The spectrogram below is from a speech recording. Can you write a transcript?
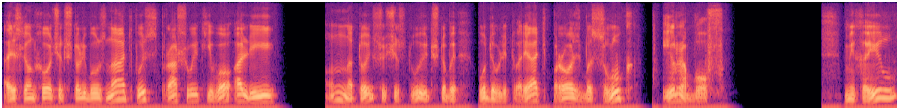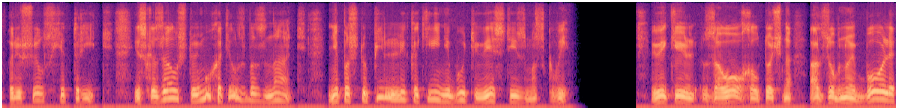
а если он хочет что-либо узнать, пусть спрашивает его Али. Он на то и существует, чтобы удовлетворять просьбы слуг и рабов. Михаил решил схитрить и сказал, что ему хотелось бы знать, не поступили ли какие-нибудь вести из Москвы. Викиль заохал точно от зубной боли,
